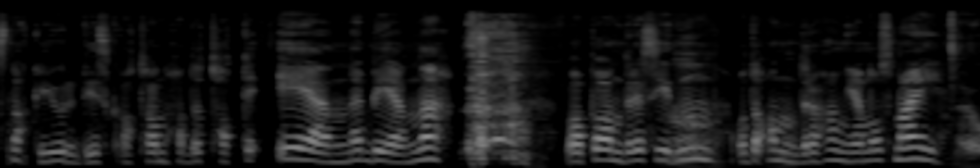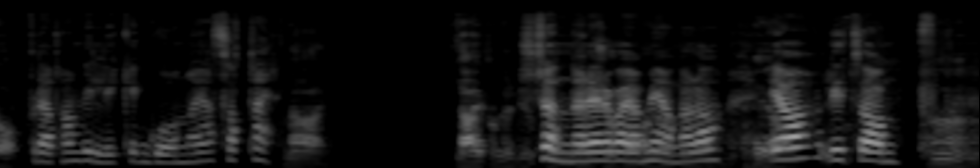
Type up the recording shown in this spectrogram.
snakke jordisk, at han hadde tatt det ene benet, var på andre siden, og det andre hang igjen hos meg. ja. Fordi at han ville ikke gå når jeg satt der. Nei. Nei, Skjønner dere hva jeg mener da? Ja, Ja, litt sånn. Mm,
